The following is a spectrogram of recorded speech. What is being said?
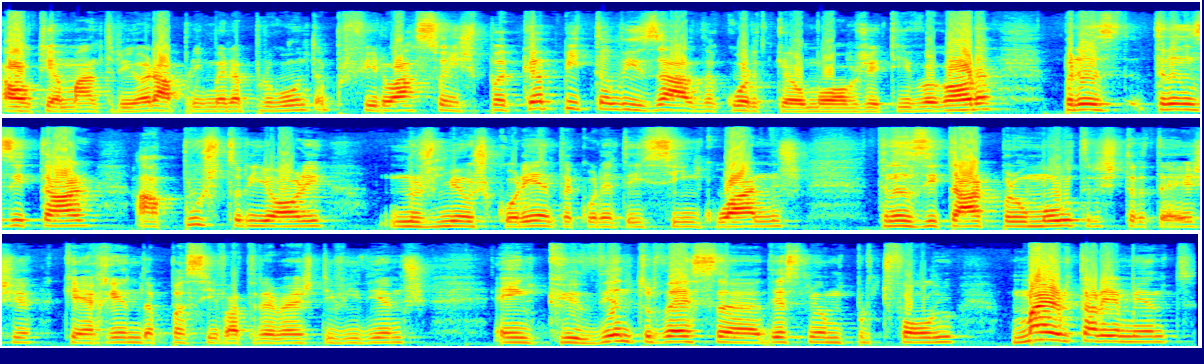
ao tema anterior, à primeira pergunta, prefiro ações para capitalizar, de acordo com é o meu objetivo agora, para transitar a posteriori, nos meus 40, 45 anos, transitar para uma outra estratégia, que é a renda passiva através de dividendos, em que dentro dessa, desse mesmo portfólio, maioritariamente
